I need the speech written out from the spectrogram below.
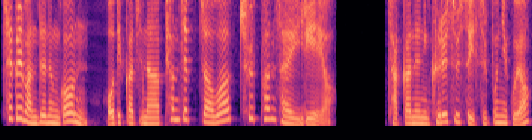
책을 만드는 건 어디까지나 편집자와 출판사의 일이에요. 작가는 글을 쓸 수 있을 뿐이고요.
